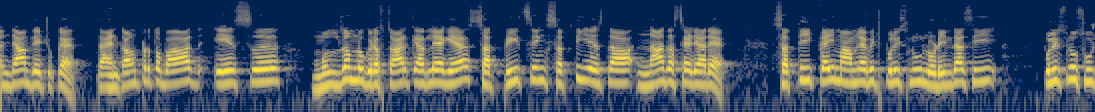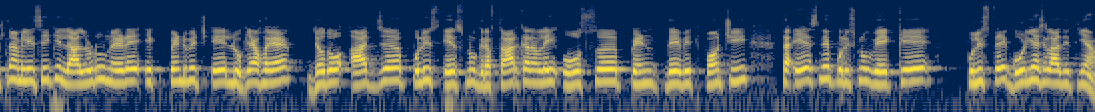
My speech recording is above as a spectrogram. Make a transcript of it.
ਅੰਜਾਮ ਦੇ ਚੁੱਕਾ ਹੈ। ਤਾਂ ਐਨਕਾਊਂਟਰ ਤੋਂ ਬਾਅਦ ਇਸ ਮੁਲਜ਼ਮ ਨੂੰ ਗ੍ਰਿਫਤਾਰ ਕਰ ਲਿਆ ਗਿਆ। ਸਤਪ੍ਰੀਤ ਸਿੰਘ ਸੱਤੀ ਇਸ ਦਾ ਨਾਂ ਦੱਸਿਆ ਜਾ ਰਿਹਾ ਹੈ। ਸੱਤੀ ਕਈ ਮਾਮਲਿਆਂ ਵਿੱਚ ਪੁਲਿਸ ਨੂੰ ਲੋੜੀਂਦਾ ਸੀ। ਪੁਲਿਸ ਨੂੰ ਸੂਚਨਾ ਮਿਲੀ ਸੀ ਕਿ ਲਾਲੜੂ ਨੇੜੇ ਇੱਕ ਪਿੰਡ ਵਿੱਚ ਇਹ ਲੁਕਿਆ ਹੋਇਆ ਹੈ। ਜਦੋਂ ਅੱਜ ਪੁਲਿਸ ਇਸ ਨੂੰ ਗ੍ਰਿਫਤਾਰ ਕਰਨ ਲਈ ਉਸ ਪਿੰਡ ਦੇ ਵਿੱਚ ਪਹੁੰਚੀ, ਤਾਂ ਇਸ ਨੇ ਪੁਲਿਸ ਨੂੰ ਵੇਖ ਕੇ ਪੁਲਿਸ ਤੇ ਗੋਲੀਆਂ ਚਲਾ ਦਿੱਤੀਆਂ।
